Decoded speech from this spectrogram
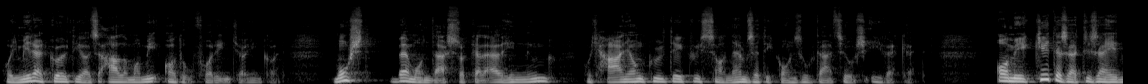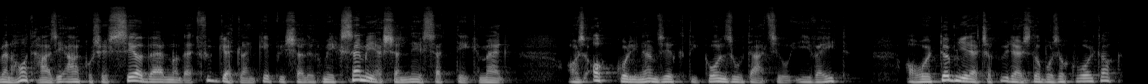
hogy mire költi az állam a mi adóforintjainkat. Most bemondásra kell elhinnünk, hogy hányan küldték vissza a nemzeti konzultációs éveket. Amíg 2017-ben Hatházi Ákos és Szél Bernadett független képviselők még személyesen nézhették meg az akkori nemzeti konzultáció íveit, ahol többnyire csak üres dobozok voltak,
